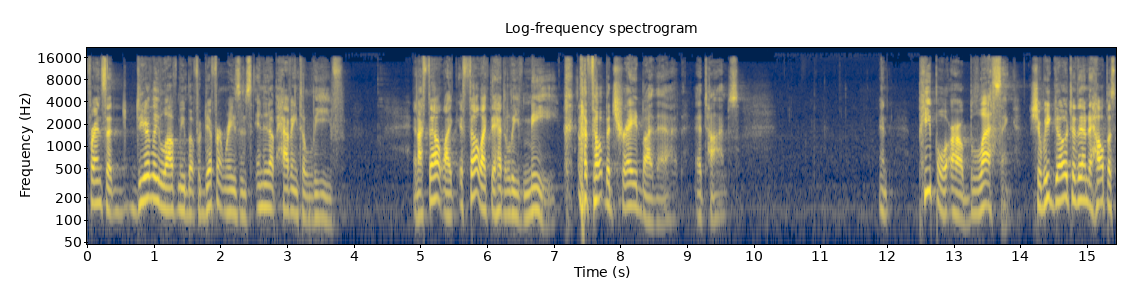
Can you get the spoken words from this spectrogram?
Friends that dearly love me, but for different reasons ended up having to leave. And I felt like, it felt like they had to leave me. And I felt betrayed by that at times people are a blessing. Should we go to them to help us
